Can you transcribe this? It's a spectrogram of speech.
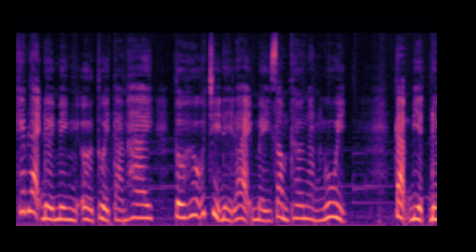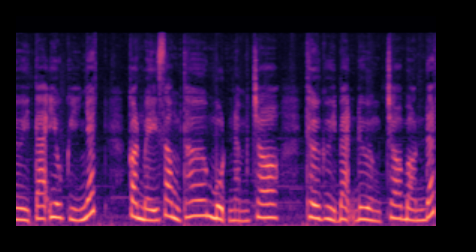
khép lại đời mình ở tuổi 82, Tố Hữu chỉ để lại mấy dòng thơ ngắn ngủi. Tạm biệt đời ta yêu quý nhất, còn mấy dòng thơ một nắm cho, thơ gửi bạn đường cho bón đất,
